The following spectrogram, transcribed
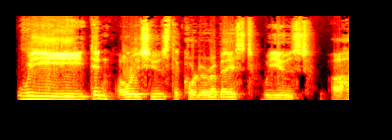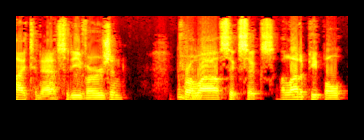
we didn't always use the Cordura based. We used a high tenacity version for mm-hmm. a while, six six. A lot of people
